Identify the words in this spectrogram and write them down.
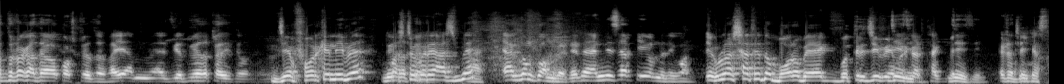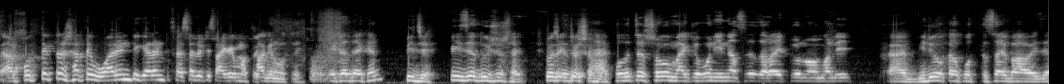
এত টাকা দেওয়া কষ্ট হয়ে যায় ভাই আমি আজকে দুই হাজার টাকা দিতে পারব। যে ফোর কে নিবে কষ্ট করে আসবে। হ্যাঁ, একদম কম রেট এটা এমনি স্যার কি বলতে দেখুন। এগুলোর সাথে তো বড় ব্যাগ বত্রিশ জিবি কার্ড থাকবে। জি জি এটা ঠিক আছে। আর প্রত্যেকটার সাথে ওয়ারেন্টি গ্যারান্টি ফ্যাসিলিটিস আগের মতো আগের মতোই। এটা দেখেন পিজে পিজে দুইশো ষাট। Projector সহ। হ্যাঁ প্রজেক্টর সহ মাইক্রোফোন ইন আছে। যারা একটু নর্মালি ভিডিও করতে চায় বা ওই যে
